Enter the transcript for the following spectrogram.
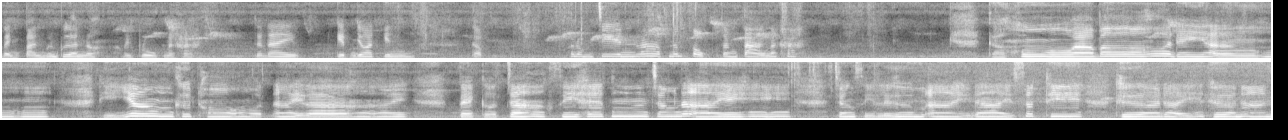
แบ่งปันเพื่อนๆเนาะไปปลูกนะคะ จะได้เก็บยอดกินกับขนมจีนลาบน้ำตกต่างๆนะคะก็หัวบ่ได้ยัง ที่ยังคือทอดอายลาย แต่ก็จากสิเฮ็ดจังได้จังสิลืมอายได้สักทีเทื่อใดเทื่อนั้น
